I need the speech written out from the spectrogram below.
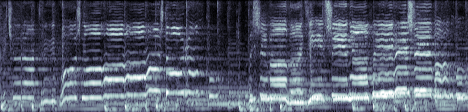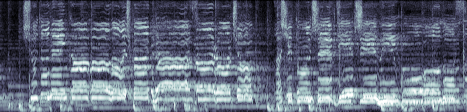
Вечора тривожного аж до ранку вишивала дівчина вишиванку, що тоненька голочка для сорочок, а ще тонше в дівчини голосочок.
